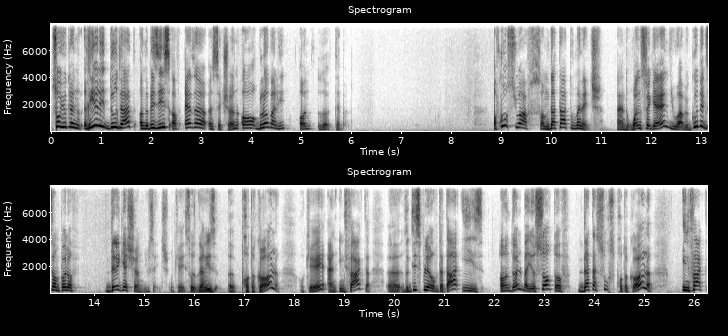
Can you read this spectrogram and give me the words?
So you can really do that on the basis of either a section or globally on the table. Of course, you have some data to manage and once again, you have a good example of delegation usage. Okay, so there is a protocol. Okay, and in fact, uh, the display of data is handled by a sort of data source protocol. In fact,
